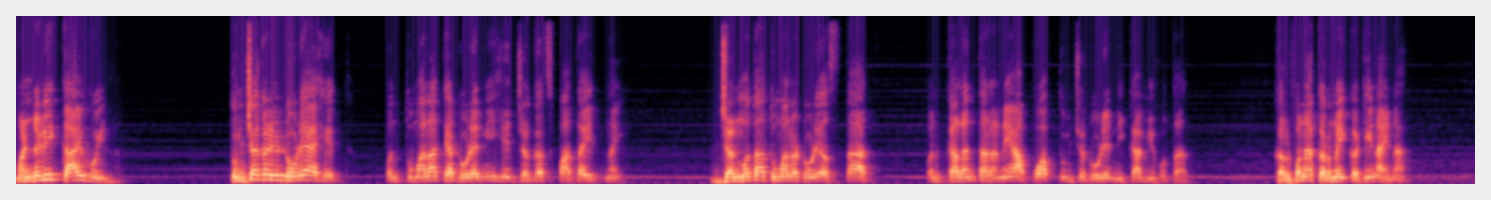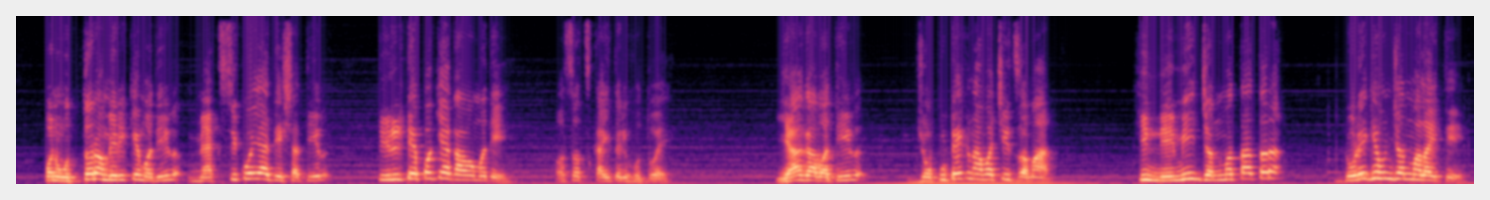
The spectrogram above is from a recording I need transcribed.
मंडळी काय होईल? तुमच्याकडे डोळे आहेत पण तुम्हाला त्या डोळ्यांनी हे जगच पाहता येत नाही. जन्मता तुम्हाला डोळे असतात पण कालांतराने आपोआप तुमचे डोळे निकामी होतात. कल्पना करणंही कठीण आहे ना? पण उत्तर अमेरिकेमधील मॅक्सिको या देशातील टिलटेपक या गावामध्ये असंच काहीतरी होतोय. या गावातील जोपुटेक नावाची जमात ही नेहमी जन्मता तर डोळे घेऊन जन्माला येते.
